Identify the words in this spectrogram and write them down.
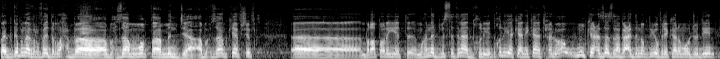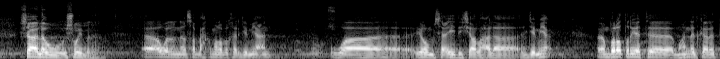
طيب قبل نايف رفيدي نرحب بأبو حزام ومبطى منجا. أبو حزام كيف شفت امبراطورية مهند باستثناء الدخولية. الدخولية يعني كانت حلوة وممكن عزز لها بعد ان الضيوف اللي كانوا موجودين شالوا شوي منها. اولا صبحكم الله بالخير جميعا ويوم سعيد إن شاء الله على الجميع. امبراطورية مهند كانت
